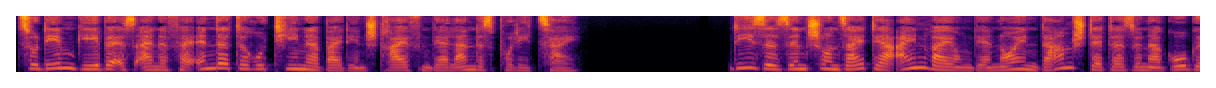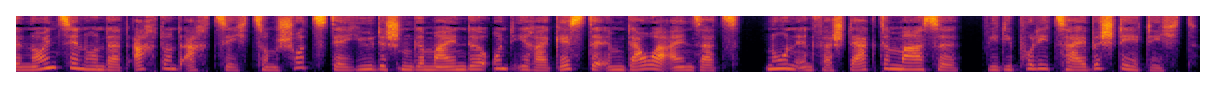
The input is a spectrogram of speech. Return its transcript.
Zudem gebe es eine veränderte Routine bei den Streifen der Landespolizei. Diese sind schon seit der Einweihung der neuen Darmstädter Synagoge 1988 zum Schutz der jüdischen Gemeinde und ihrer Gäste im Dauereinsatz, nun in verstärktem Maße, wie die Polizei bestätigt.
